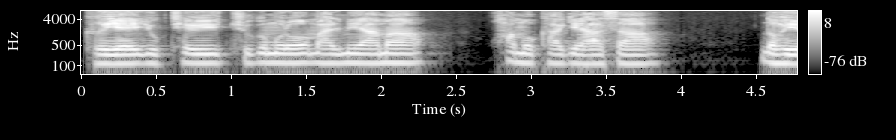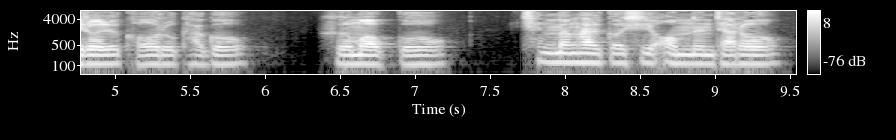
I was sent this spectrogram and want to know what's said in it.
그의 육체의 죽음으로 말미암아 화목하게 하사 너희를 거룩하고 흠없고 책망할 것이 없는 자로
